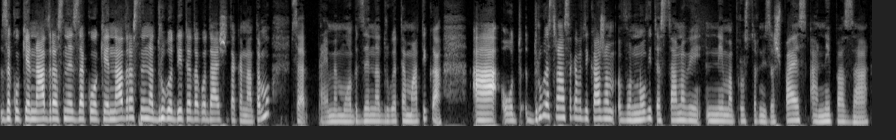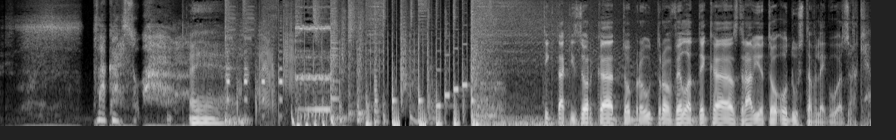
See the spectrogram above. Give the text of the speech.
за кој ќе надрасне, за кој ќе надрасне на друго дете да го даеш и така натаму. Се правиме муабет за една друга тематика. А од друга страна сакам да ти кажам, во новите станови нема простор ни за шпаес, а не па за плакар соба. е... Тик-так и Зорка, добро утро, вела дека здравието одуста влегува Зорке.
